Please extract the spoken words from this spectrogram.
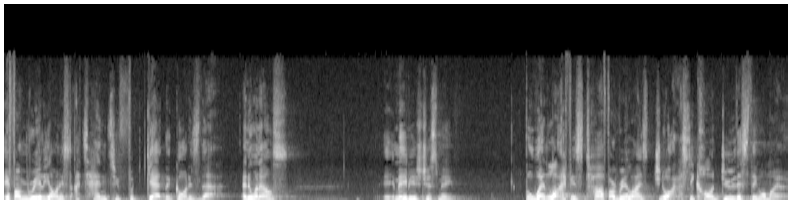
if I'm really honest, I tend to forget that God is there. Anyone else? Maybe it's just me. But when life is tough, I realize, do you know, I actually can't do this thing on my own.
